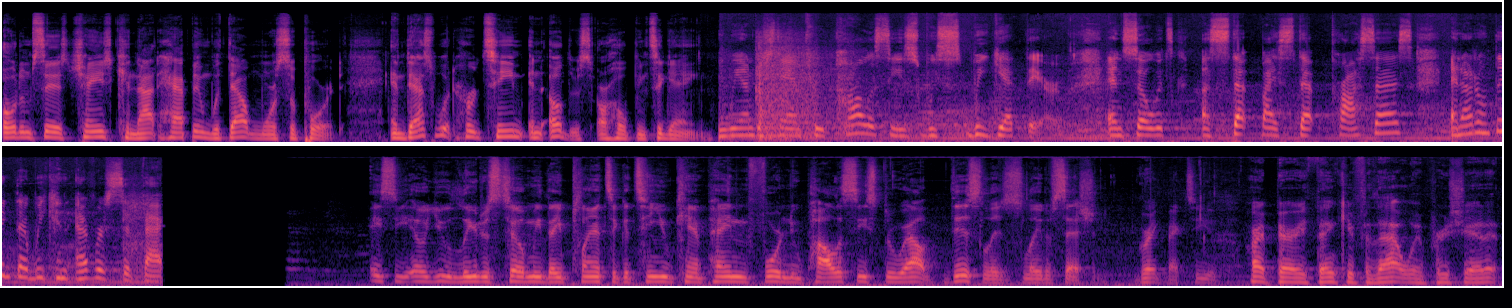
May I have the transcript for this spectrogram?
Odom says change cannot happen without more support, and that's what her team and others are hoping to gain. We understand through policies we, we get there, and so it's a step-by-step -step process, and I don't think that we can ever sit back. ACLU leaders tell me they plan to continue campaigning for new policies throughout this legislative session. Greg, back to you. All right, Perry, thank you for that. We appreciate it.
